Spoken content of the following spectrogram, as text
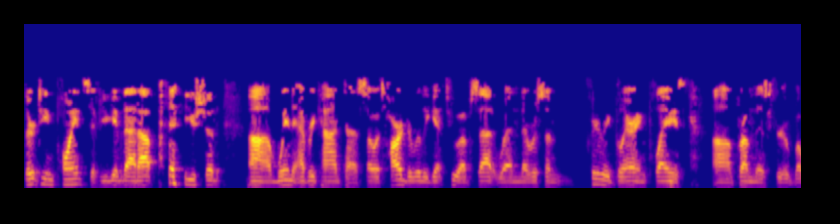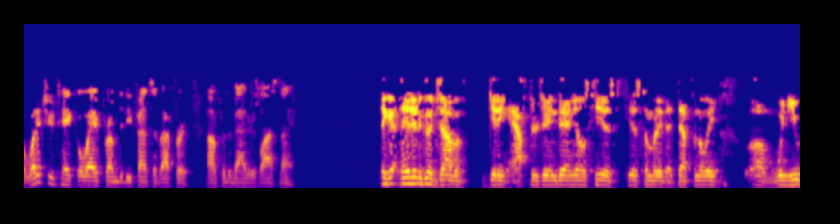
13 points. If you give that up, you should uh, win every contest. So it's hard to really get too upset when there were some clearly glaring plays uh, from this group. But what did you take away from the defensive effort uh, for the Badgers last night? They got, they did a good job of getting after Jayden Daniels. He is he is somebody that definitely um, when you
